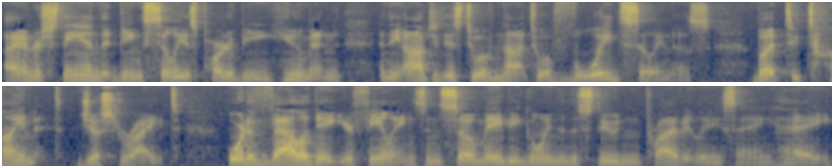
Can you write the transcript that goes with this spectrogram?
I understand that being silly is part of being human, and the object is to not to avoid silliness, but to time it just right or to validate your feelings. And so maybe going to the student privately saying, Hey,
